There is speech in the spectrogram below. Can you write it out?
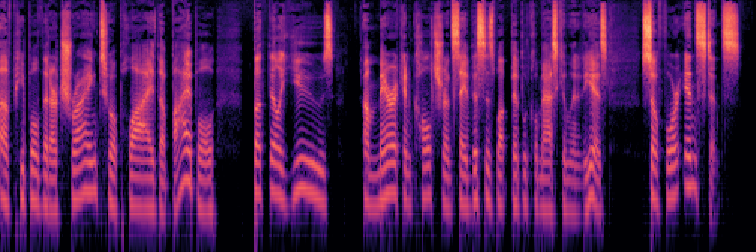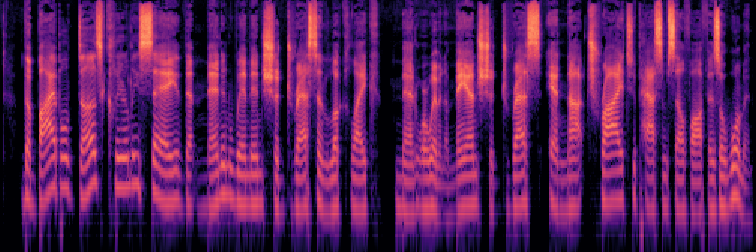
of people that are trying to apply the Bible, but they'll use American culture and say this is what biblical masculinity is. So, for instance, the Bible does clearly say that men and women should dress and look like men or women. A man should dress and not try to pass himself off as a woman.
